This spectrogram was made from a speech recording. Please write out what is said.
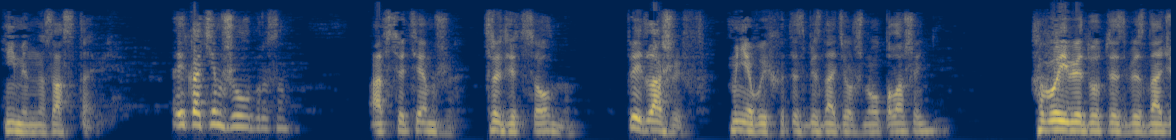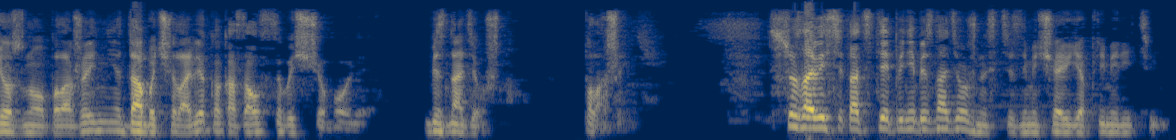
именно заставили. И каким же образом? А все тем же, традиционным, предложив мне выход из безнадежного положения. Выведут из безнадежного положения, дабы человек оказался в еще более безнадежном положении. Все зависит от степени безнадежности, замечаю я примирительно.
